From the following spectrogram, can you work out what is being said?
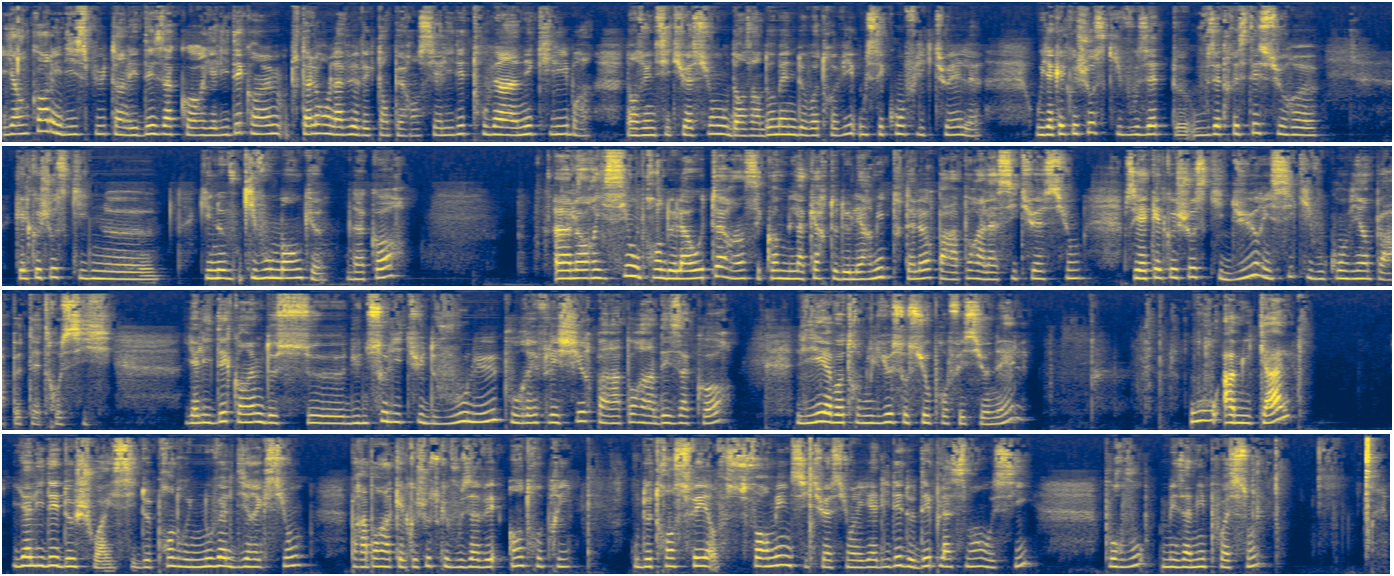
Il y a encore les disputes, hein, les désaccords. Il y a l'idée quand même, tout à l'heure on l'a vu avec tempérance, il y a l'idée de trouver un équilibre dans une situation ou dans un domaine de votre vie où c'est conflictuel, où il y a quelque chose qui vous êtes, vous êtes resté sur euh, quelque chose qui ne, qui ne, qui vous manque, d'accord? Alors ici, on prend de la hauteur, hein. c'est comme la carte de l'ermite tout à l'heure par rapport à la situation. Parce qu'il y a quelque chose qui dure ici qui vous convient pas peut-être aussi. Il y a l'idée quand même d'une solitude voulue pour réfléchir par rapport à un désaccord lié à votre milieu socio-professionnel ou amical. Il y a l'idée de choix ici, de prendre une nouvelle direction par rapport à quelque chose que vous avez entrepris ou de transformer une situation. Il y a l'idée de déplacement aussi. Pour vous, mes amis poissons,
